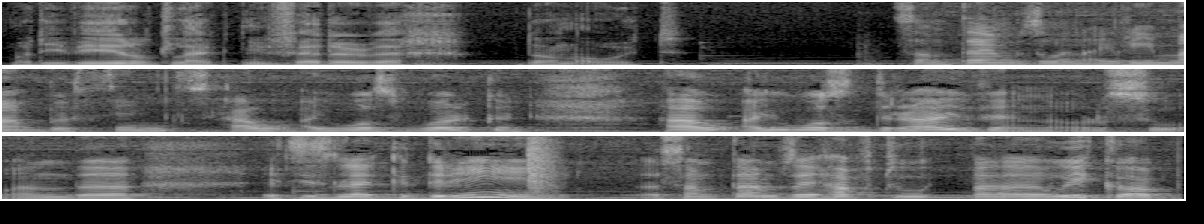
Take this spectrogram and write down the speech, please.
Maar die wereld lijkt nu verder weg dan ooit. Sometimes when I remember things, how I was working, how I was driving also, and uh, it is like a dream. Sometimes I have to uh, wake up.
